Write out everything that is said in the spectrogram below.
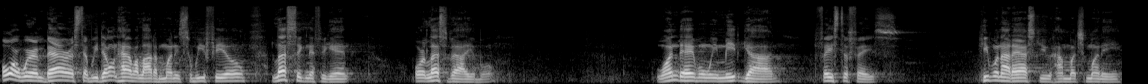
Or we're embarrassed that we don't have a lot of money, so we feel less significant or less valuable. One day when we meet God face to face, He will not ask you how much money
